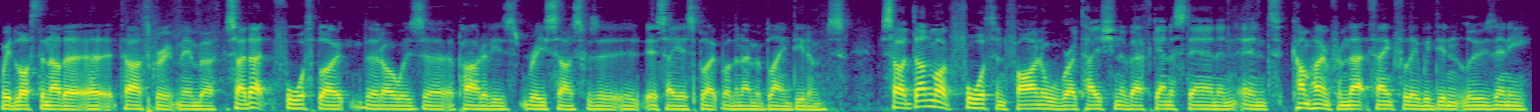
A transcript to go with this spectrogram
we'd lost another uh, task group member. So that fourth bloke that I was uh, a part of his resus was a, a, SAS bloke by the name of Blaine Diddams. So I'd done my fourth and final rotation of Afghanistan, and, and come home from that. Thankfully, we didn't lose any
